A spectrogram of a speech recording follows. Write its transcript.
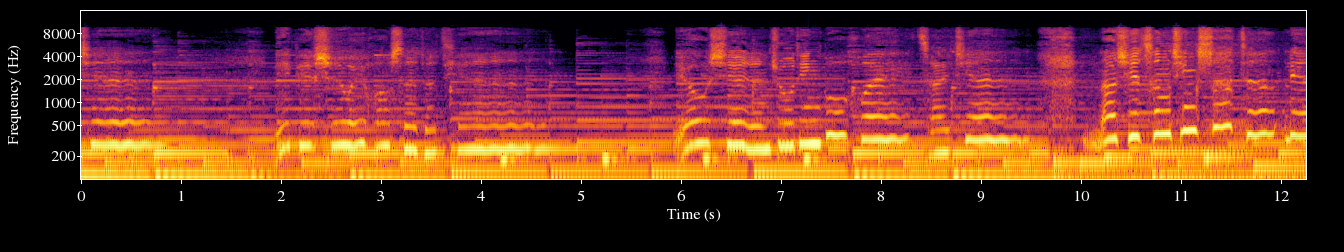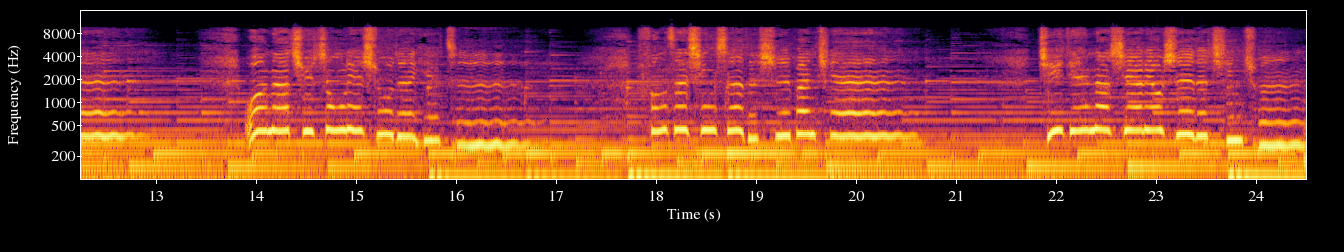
见离别时微黄色的天。有些人注定不会再见，那些曾青涩的脸。我拿去种莲树的叶子，放在青涩的石板前，祭奠那些流逝的青春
